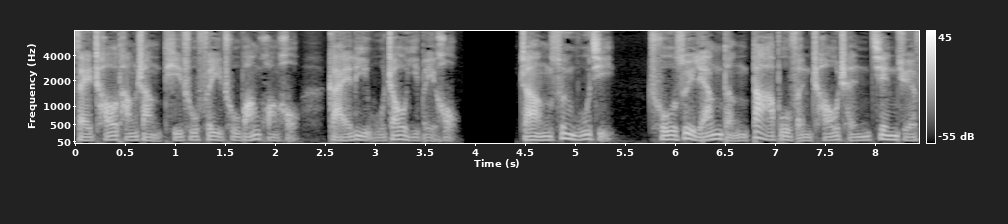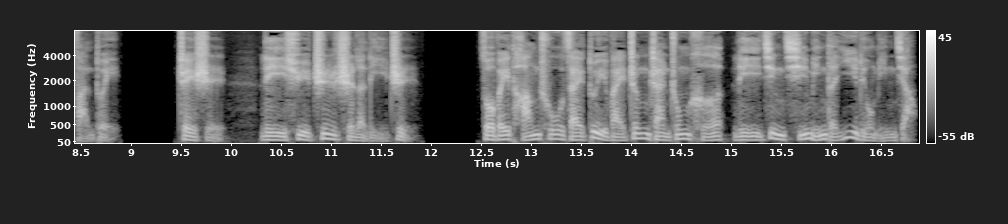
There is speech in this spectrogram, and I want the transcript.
在朝堂上提出废除王皇后，改立武昭仪为后。长孙无忌、褚遂良等大部分朝臣坚决反对。这时，李旭支持了李治。作为唐初在对外征战中和李靖齐名的一流名将，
